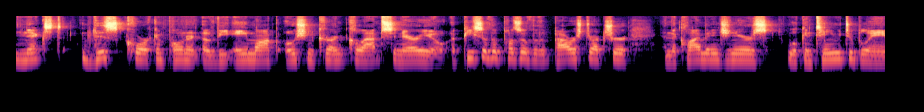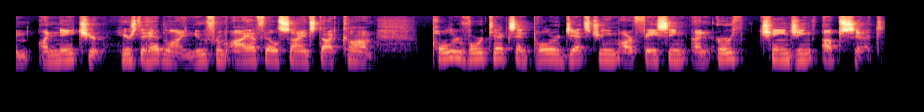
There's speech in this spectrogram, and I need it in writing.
Next, this core component of the AMOC ocean current collapse scenario, a piece of the puzzle that the power structure and the climate engineers will continue to blame on nature. Here's the headline new from IFLScience.com polar vortex and polar jet stream are facing an earth changing upset.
